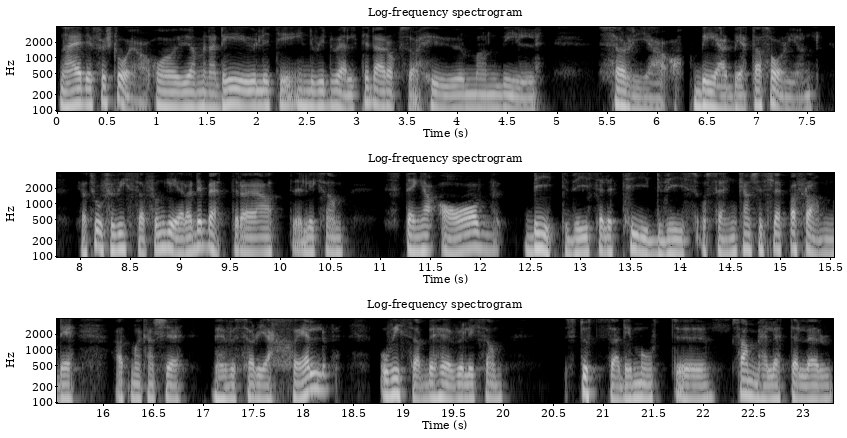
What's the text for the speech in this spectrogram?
Nej, det förstår jag. Och jag menar, det är ju lite individuellt det där också hur man vill sörja och bearbeta sorgen. Jag tror för vissa fungerar det bättre att liksom stänga av bitvis eller tidvis och sen kanske släppa fram det. Att man kanske behöver sörja själv och vissa behöver liksom studsa det mot eh, samhället eller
